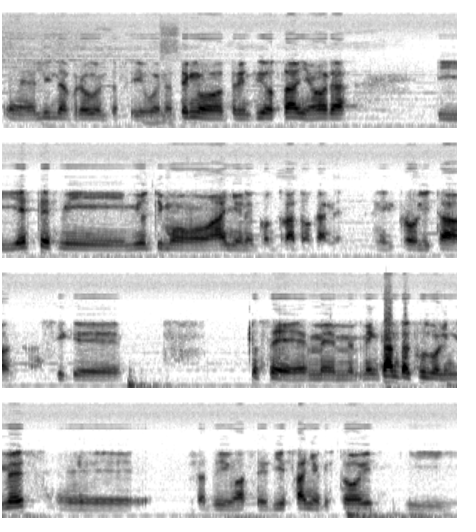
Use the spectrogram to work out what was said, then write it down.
Eh, linda pregunta, sí, bueno, tengo 32 años ahora y este es mi, mi último año en el contrato acá en el, Crowley Town, así que, no sé, me, me, encanta el fútbol inglés, eh, ya te digo, hace 10 años que estoy y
